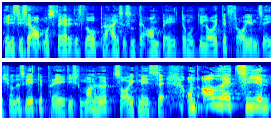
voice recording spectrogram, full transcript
Hier ist diese Atmosphäre des Lobpreises und der Anbetung und die Leute freuen sich und es wird gepredigt und man hört Zeugnisse und alle ziehen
